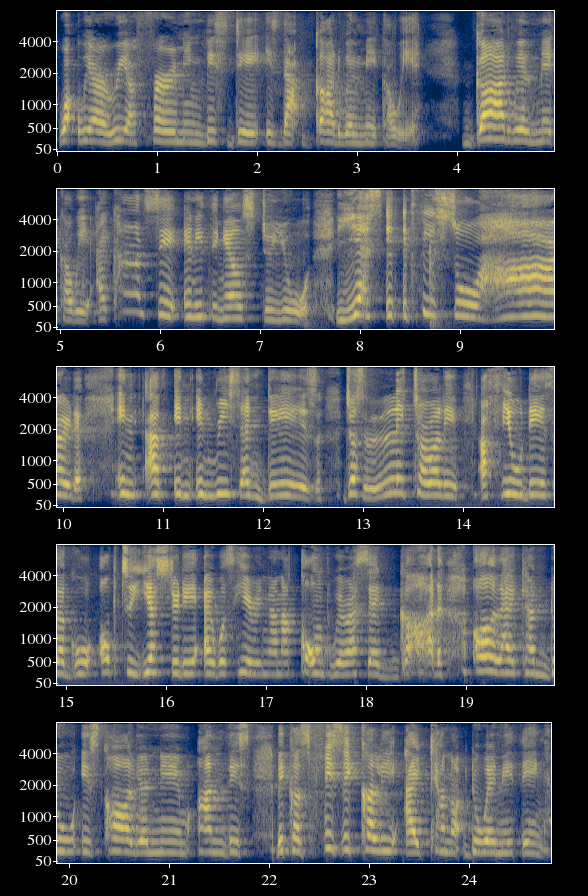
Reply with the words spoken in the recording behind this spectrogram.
what we are reaffirming this day is that god will make a way God will make a way. I can't say anything else to you. Yes, it, it feels so hard in, uh, in, in recent days. Just literally a few days ago, up to yesterday, I was hearing an account where I said, God, all I can do is call your name on this because physically I cannot do anything.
